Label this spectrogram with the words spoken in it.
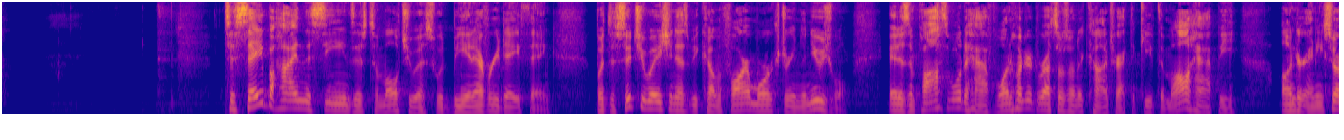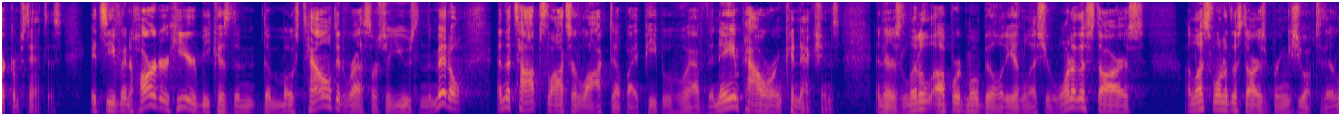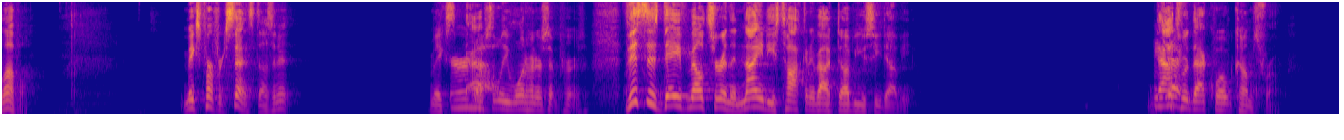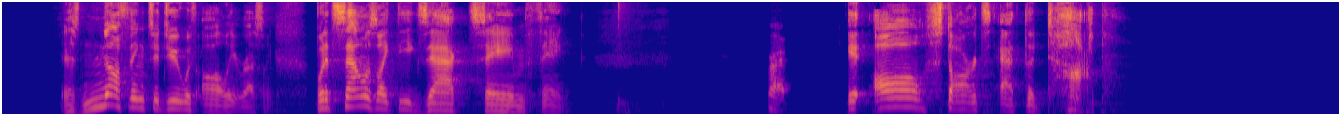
To say behind the scenes is tumultuous would be an everyday thing, but the situation has become far more extreme than usual. It is impossible to have 100 wrestlers under contract and keep them all happy under any circumstances. It's even harder here because the, the most talented wrestlers are used in the middle and the top slots are locked up by people who have the name power and connections, and there's little upward mobility unless you're one of the stars, unless one of the stars brings you up to their level. Makes perfect sense, doesn't it? Makes Sure absolutely 100% per- This is Dave Meltzer in the 90s talking about WCW. That's Exactly. where that quote comes from. It has nothing to do with All Elite Wrestling, but it sounds like the exact same thing. Right. It all starts at the top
